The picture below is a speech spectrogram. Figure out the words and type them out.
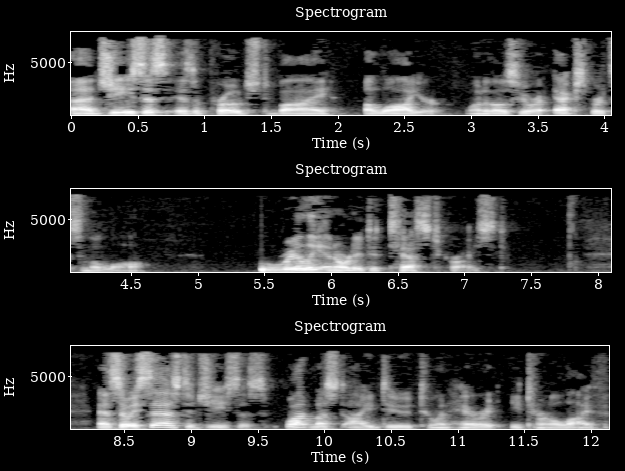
uh, Jesus is approached by a lawyer, one of those who are experts in the law, really in order to test Christ. And so he says to Jesus, What must I do to inherit eternal life?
